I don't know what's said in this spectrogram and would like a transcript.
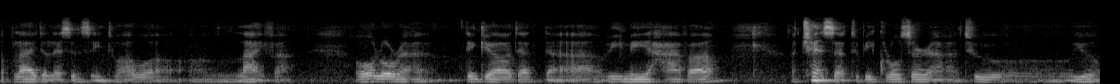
apply the lessons into our life. oh Lord, think uh, that uh, we may have a, a chance uh, to be closer to you.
